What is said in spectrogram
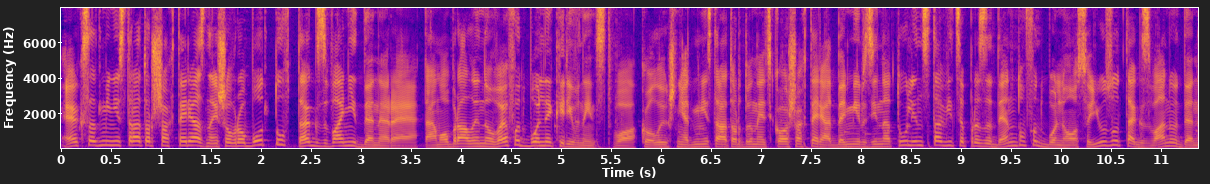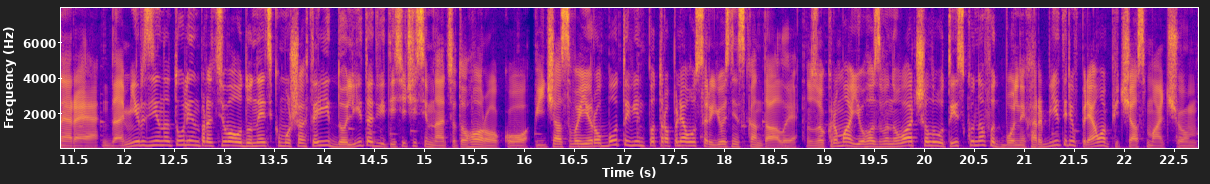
Екс-адміністратор Шахтаря знайшов роботу в так званій ДНР. Там обрали нове футбольне керівництво. Колишній адміністратор Донецького Шахтаря Дамір Зінатулін став віце-президентом футбольного союзу так званої ДНР. Дамір Зінатулін працював у Донецькому Шахтарі до літа 2017 року. Під час своєї роботи він потрапляв у серйозні скандали. Зокрема, його звинувачили у тиску на футбольних арбітрів прямо під час матчу.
